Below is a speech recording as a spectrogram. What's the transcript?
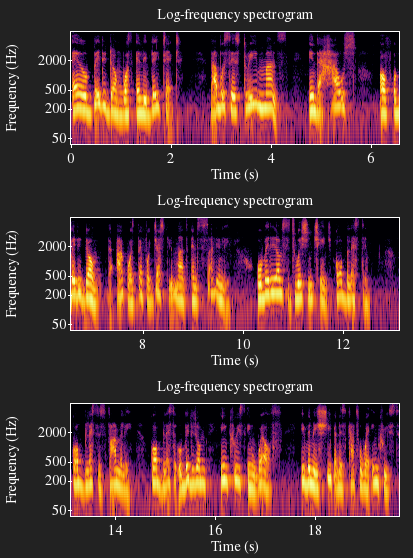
Obededom was elevated. Bible says three months in the house of Obededom. The ark was there for just three months, and suddenly Obededom's situation changed. God blessed him. God blessed his family. God blessed it. Obededom increased in wealth. Even his sheep and his cattle were increased.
